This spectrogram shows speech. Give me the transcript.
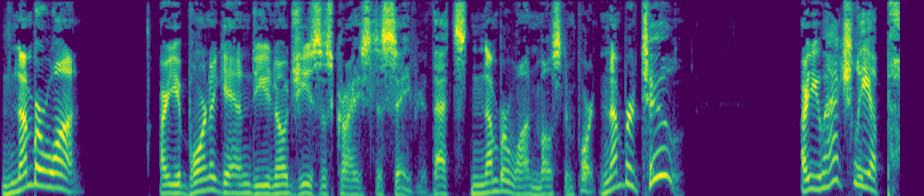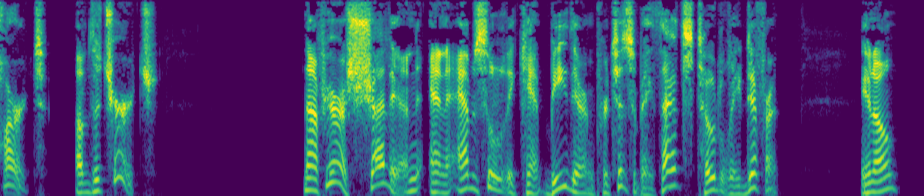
Number one, are you born again? Do you know Jesus Christ as Savior? That's number one, most important. Number two, are you actually a part of the church? Now, if you're a shut in and absolutely can't be there and participate, that's totally different. You know,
